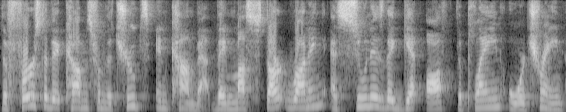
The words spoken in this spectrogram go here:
The first of it comes from the troops in combat. They must start running as soon as they get off the plane or train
